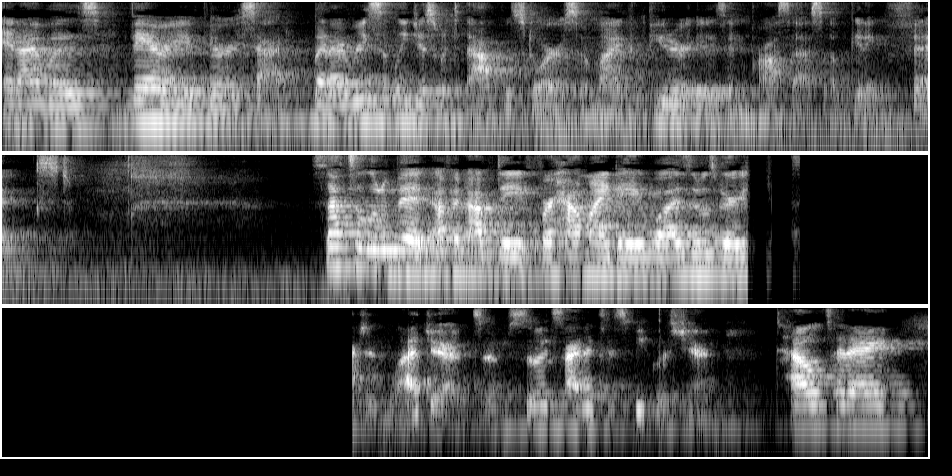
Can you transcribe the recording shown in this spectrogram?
And I was very, very sad. But I recently just went to the Apple store, so my computer is in process of getting fixed. So that's a little bit of an update for how my day was. It was very legends. I'm so excited to speak with Chantel today.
